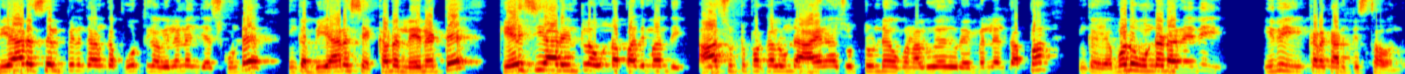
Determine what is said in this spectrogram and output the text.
బీఆర్ఎస్ ఎల్పీని కనుక పూర్తిగా విలీనం చేసుకుంటే ఇంకా బీఆర్ఎస్ ఎక్కడ లేనట్టే. కేసీఆర్ ఇంట్లో ఉన్న పది మంది ఆ చుట్టుపక్కల ఉండే ఆయన చుట్టూ ఉండే ఒక నలుగురు ఐదుగురు ఎమ్మెల్యేలు తప్ప ఇంకా ఎవడు ఉండడు అనేది ఇది ఇక్కడ కనిపిస్తా ఉంది.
